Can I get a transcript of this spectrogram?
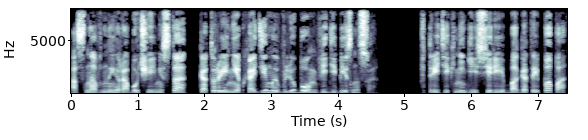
Основные рабочие места, которые необходимы в любом виде бизнеса. В третьей книге серии «Богатый папа.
